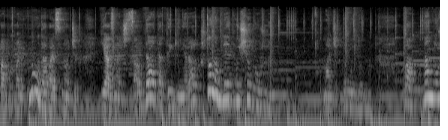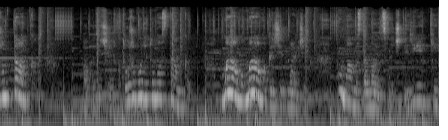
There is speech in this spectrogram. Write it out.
Папа говорит, ну давай, сыночек, я, значит, солдат, а ты генерал. Что нам для этого еще нужно? Мальчик думает, думает. Пап, нам нужен танк. Папа отвечает, кто же будет у нас танком? Мама, мама, кричит мальчик. Ну, мама становится на четвереньки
